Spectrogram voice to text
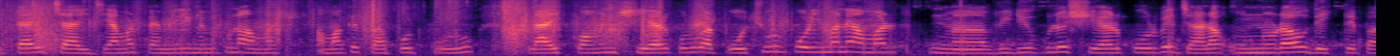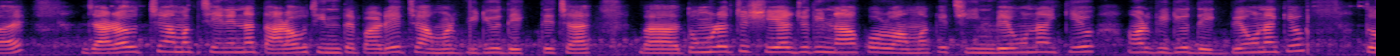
এটাই চাই যে আমার ফ্যামিলি মেম্বারগুলো আমার, আমাকে সাপোর্ট করুক লাইক কমেন্ট শেয়ার করুক। আর প্রচুর পরিমাণে আমার ভিডিওগুলো শেয়ার করবে যারা অন্যরাও দেখতে পায়। যারা হচ্ছে আমাকে চেনে না, তারাও চিনতে পারে যে আমার ভিডিও দেখতে চায়। বা তোমরা হচ্ছে শেয়ার যদি না করো, আমাকে চিনবেও না কেউ, আমার ভিডিও দেখবেও না কেউ। তো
